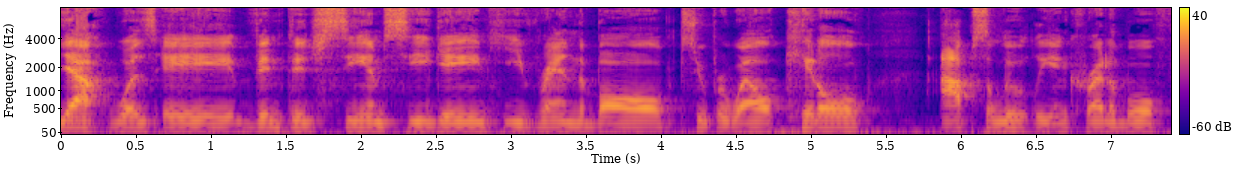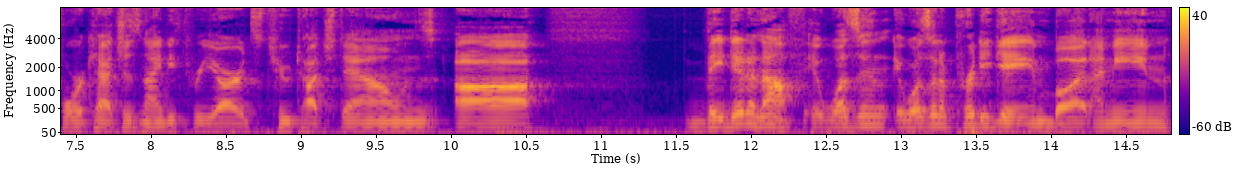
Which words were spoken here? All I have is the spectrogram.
yeah, was a vintage CMC game. He ran the ball super well. Kittle, absolutely incredible. Four catches, 93 yards, two touchdowns. Uh they did enough. It wasn't it wasn't a pretty game, but I mean,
